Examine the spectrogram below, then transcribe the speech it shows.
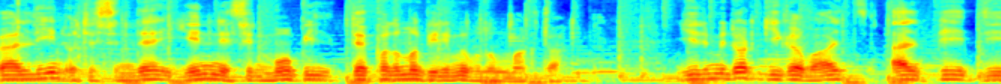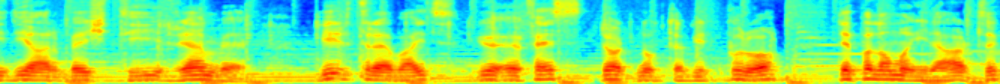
Belleğin ötesinde yeni nesil mobil depolama birimi bulunmakta. 24 GB LPDDR5T RAM ve 1 TB UFS 4.1 Pro depolama ile artık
